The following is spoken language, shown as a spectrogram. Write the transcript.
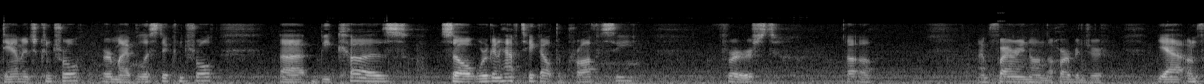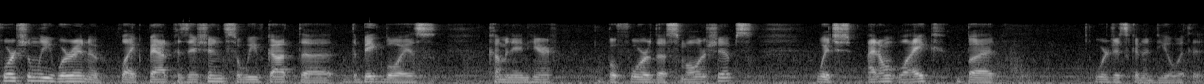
damage control or my ballistic control uh, because so we're gonna have to take out the prophecy first. Uh oh, I'm firing on the harbinger. Yeah, unfortunately we're in a like bad position, so we've got the the big boys coming in here before the smaller ships, which I don't like, but we're just going to deal with it.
